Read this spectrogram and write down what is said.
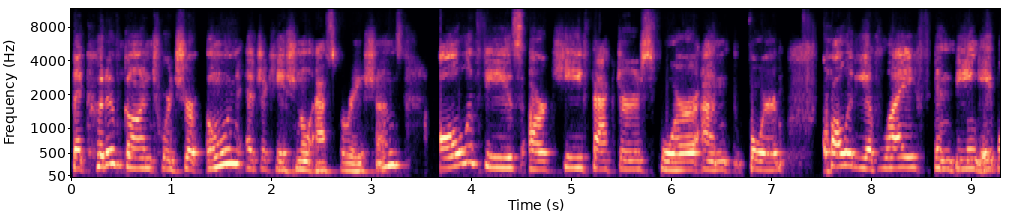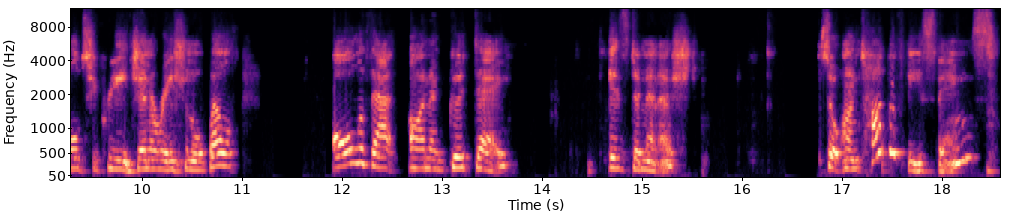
that could have gone towards your own educational aspirations. All of these are key factors for, um, for quality of life and being able to create generational wealth. All of that on a good day is diminished. So, on top of these things,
